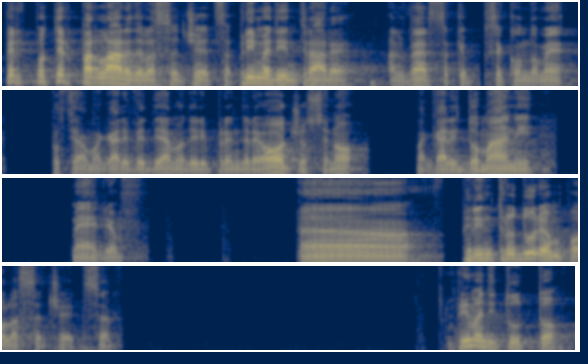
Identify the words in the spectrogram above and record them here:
per poter parlare della saggezza, prima di entrare al verso che secondo me possiamo magari vediamo di riprendere oggi o se no magari domani meglio, uh, per introdurre un po' la saggezza. Prima di tutto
